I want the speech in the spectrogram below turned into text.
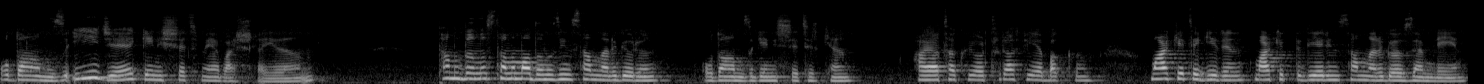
odağınızı iyice genişletmeye başlayın. Tanıdığınız, tanımadığınız insanları görün odağınızı genişletirken. Hayat akıyor, trafiğe bakın. Markete girin, markette diğer insanları gözlemleyin.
